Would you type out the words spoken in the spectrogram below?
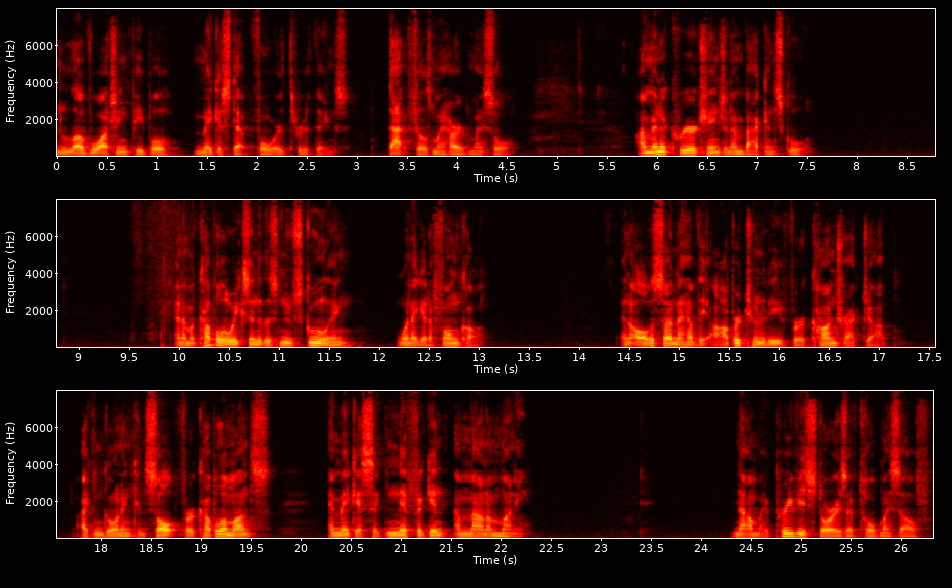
and love watching people make a step forward through things. That fills my heart and my soul. I'm in a career change and I'm back in school. And I'm a couple of weeks into this new schooling when I get a phone call and all of a sudden I have the opportunity for a contract job. I can go in and consult for a couple of months and make a significant amount of money. Now, my previous stories I've told myself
